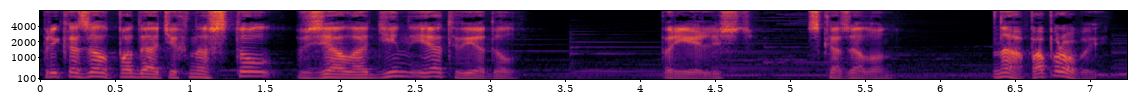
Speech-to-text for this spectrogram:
приказал подать их на стол, взял один и отведал. «Прелесть», — сказал он. «На, попробуй».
